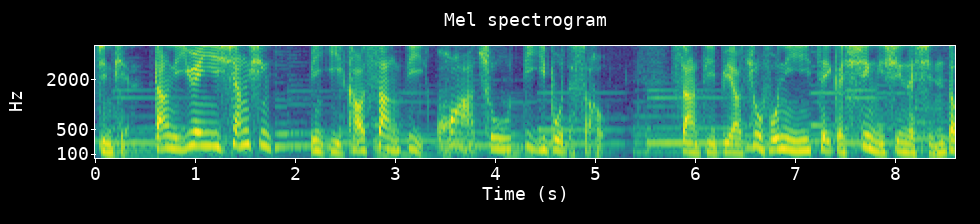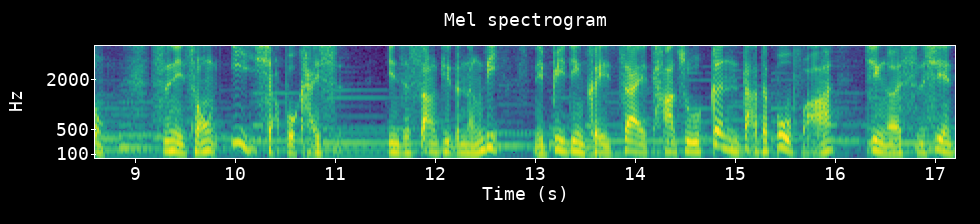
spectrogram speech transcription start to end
今天，当你愿意相信并依靠上帝跨出第一步的时候，上帝必要祝福你这个信心的行动，使你从一小步开始。因着上帝的能力，你必定可以再踏出更大的步伐，进而实现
